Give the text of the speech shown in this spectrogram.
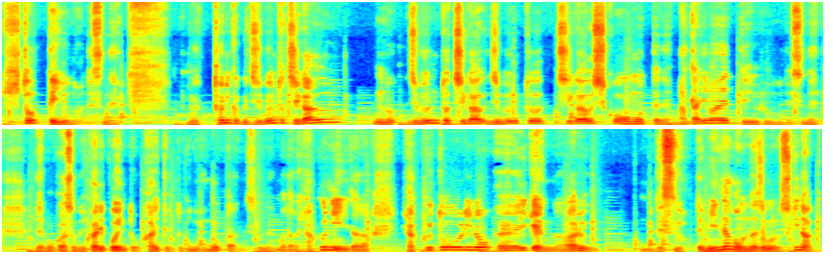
人っていうのはですね、もうとにかく自分と違うの自分と違う自分と違う思考を持ってね当たり前っていう風にですね、え僕はその怒りポイントを書いてる時に思ったんですよね。まあだから100人いたら100通りの、えー、意見があるんですよ。でみんなが同じもの好きなわけ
